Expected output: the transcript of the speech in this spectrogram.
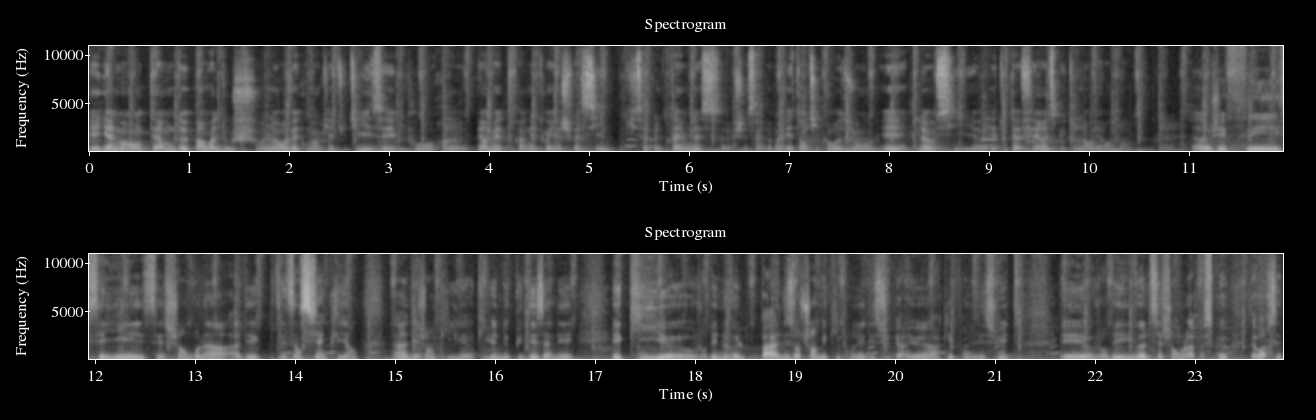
Et également en termes de parois de douche, le revêtement qui est utilisé pour euh, permettre un nettoyage facile, qui s'appelle Timeless chez Saint-Gobain, est anti-corrosion et là aussi euh, est tout à fait respectueux de l'environnement. Euh, j'ai fait essayer ces chambres-là à des, anciens clients, hein, des gens euh, qui, viennent depuis des années et qui euh, aujourd'hui ne veulent pas des autres chambres, mais qui prenaient des supérieurs, qui prenaient des suites. Et aujourd'hui, ils veulent ces chambres-là parce que d'abord, ces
